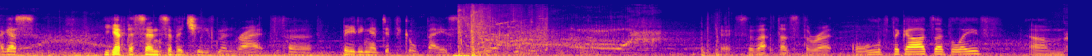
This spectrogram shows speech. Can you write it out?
I guess you get the sense of achievement, right, for beating a difficult base. Okay, so that that's the right all of the guards, I believe. Um.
